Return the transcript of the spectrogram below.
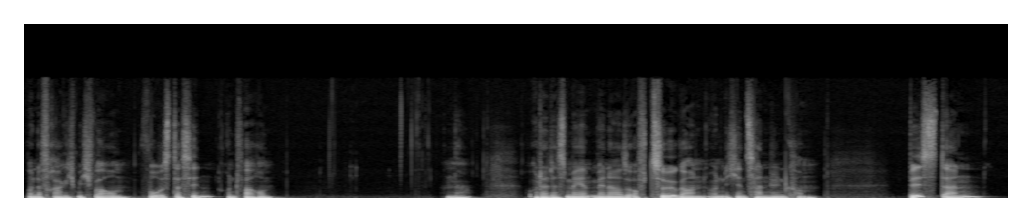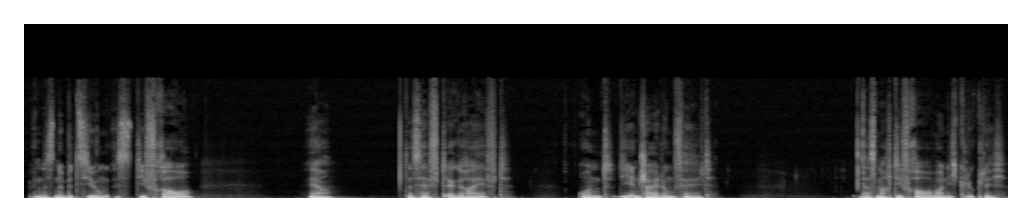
Und da frage ich mich, warum? Wo ist das hin und warum? Ne? Oder dass Männer so oft zögern und nicht ins Handeln kommen. Bis dann, wenn das eine Beziehung ist, die Frau, ja, das Heft ergreift und die Entscheidung fällt. Das macht die Frau aber nicht glücklich.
